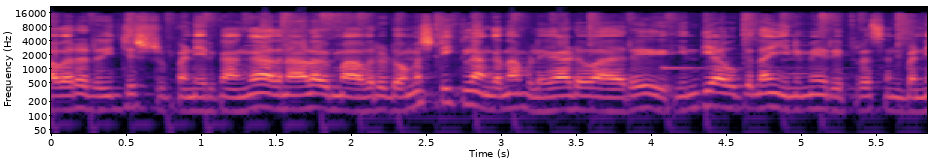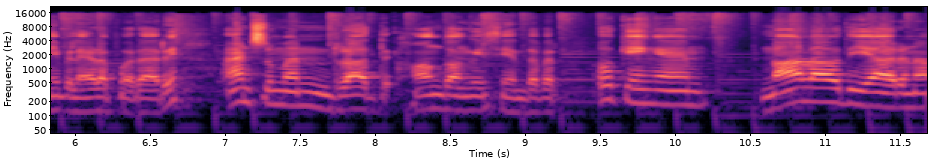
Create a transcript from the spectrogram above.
அவரை ரிஜிஸ்டர் பண்ணியிருக்காங்க. அதனால் அவர் டொமஸ்டிக்கில் அங்கே தான் விளையாடுவார். இந்தியாவுக்கு தான் இனிமேல் ரிப்ரசன்ட் பண்ணி விளையாட போகிறாரு அண்ட் சுமன் ராத் ஹாங்காங்கை சேர்ந்தவர். ஓகேங்க நாலாவது யாருன்னா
